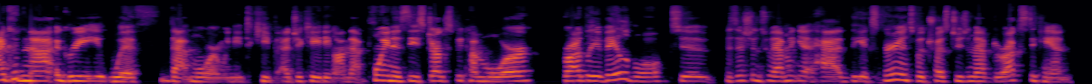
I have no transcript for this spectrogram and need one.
I could not agree with that more. And we need to keep educating on that point as these drugs become more broadly available to physicians who haven't yet had the experience with trastuzumab deruxtecan.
